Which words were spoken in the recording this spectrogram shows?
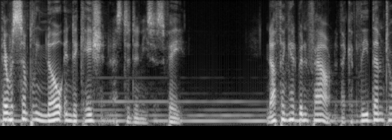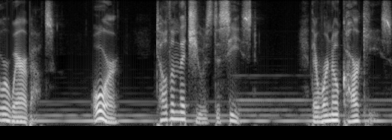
There was simply no indication as to Denise's fate. Nothing had been found that could lead them to her whereabouts, or tell them that she was deceased. There were no car keys,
